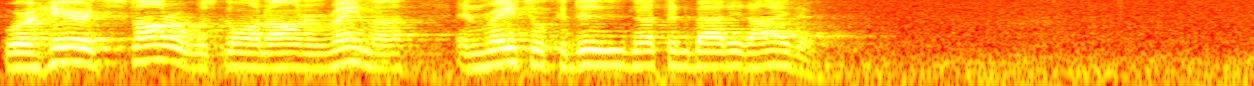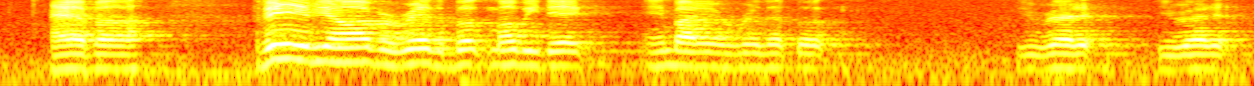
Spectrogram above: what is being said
where Herod's slaughter was going on in Ramah, and Rachel could do nothing about it either. Have uh, have any of y'all ever read the book Moby Dick? Anybody ever read that book? You read it? You read it?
